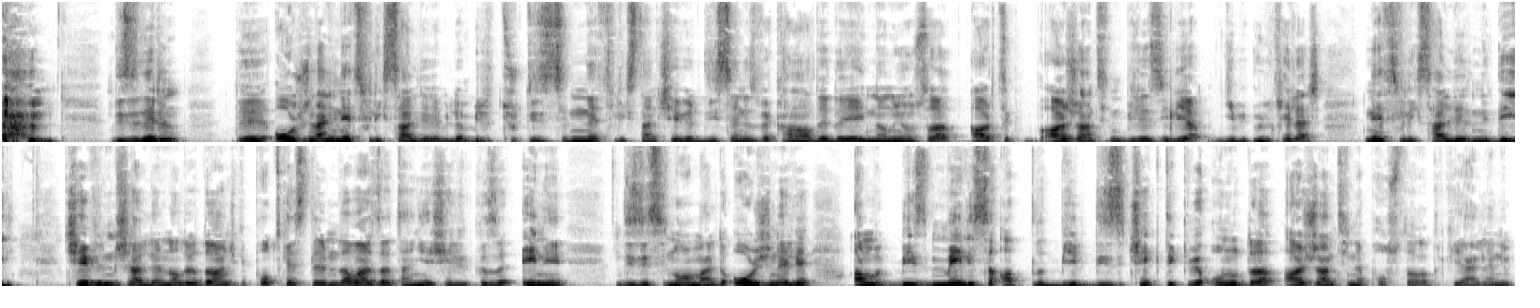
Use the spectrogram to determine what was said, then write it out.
dizilerin e, orijinal Netflix halleri bile bir Türk dizisini Netflix'ten çevirdiyseniz ve Kanal D'de yayınlanıyorsa artık Arjantin, Brezilya gibi ülkeler Netflix hallerini değil çevrilmiş hallerini alıyor. Daha önceki podcastlerimde var zaten Yeşil Kızı Eni dizisi normalde orijinali ama biz Melisa adlı bir dizi çektik ve onu da Arjantin'e postaladık. Yani hani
